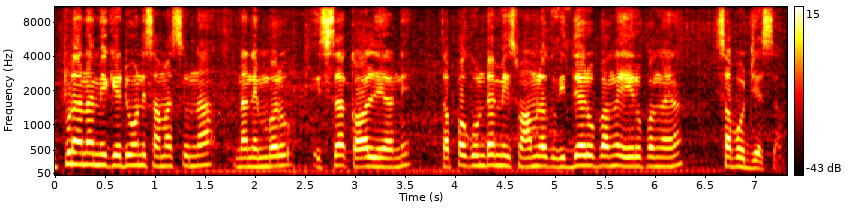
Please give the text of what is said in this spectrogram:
ఎప్పుడైనా మీకు ఎటువంటి సమస్య ఉన్నా నా నెంబరు ఇస్తా కాల్ చేయండి. తప్పకుండా మీ స్వాములకు విద్యా రూపంగా ఏ రూపంగా అయినా సపోర్ట్ చేస్తాను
